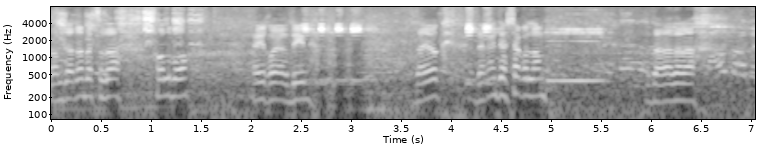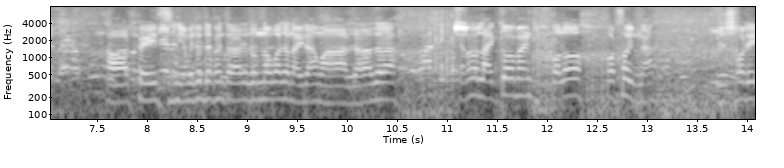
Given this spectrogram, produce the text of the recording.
রমজানের ব্যস্ততা চলবো, এই কয়েকদিন যাই হোক দেখার চেষ্টা করলাম যারা যারা আমার পেজ নিয়মিত দেখেন তারা ধন্যবাদ জানাইলাম আর যারা যারা এখন লাইক কমেন্ট ফলো করছেন না। বিশেষ করে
